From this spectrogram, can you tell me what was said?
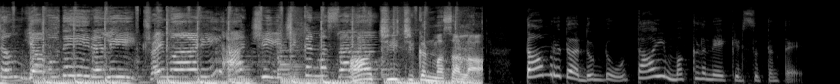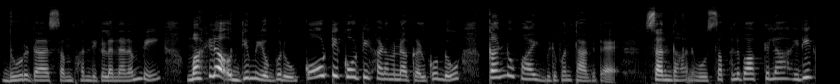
ಐಟಮ್ ಯಾವುದೇ ಇರಲಿ. ಟ್ರೈ ಮಾಡಿ. ಆಚಿ ಚಿಕನ್ ಮಸಾಲ. ಆಚಿ ಚಿಕನ್ ಮಸಾಲಾ. ತಾಮ್ರದ ದುಡ್ಡು ತಾಯಿ ಮಕ್ಕಳನ್ನೇ ಕೆಡಿಸುತ್ತಂತೆ. ದೂರದ ಸಂಬಂಧಿಗಳನ್ನ ನಂಬಿ ಮಹಿಳಾ ಉದ್ಯಮಿಯೊಬ್ಬರು ಕೋಟಿ ಕೋಟಿ ಹಣವನ್ನ ಕಳ್ಕೊಂಡು ಕಣ್ಣು ಬಾಯಿ ಬಿಡುವಂತಾಗಿದೆ. ಸಂಧಾನವು ಸಫಲವಾಗ್ತಿಲ್ಲ. ಇದೀಗ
